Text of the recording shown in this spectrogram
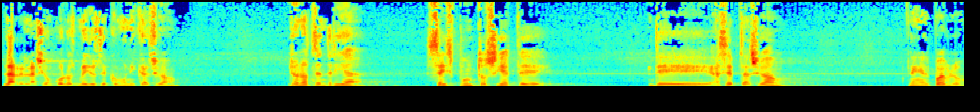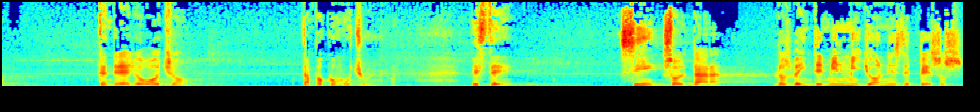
la relación con los medios de comunicación. Yo no tendría 6.7 de aceptación en el pueblo, tendría yo 8, tampoco mucho. ¿eh? Este, si soltara los 20 mil millones de pesos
